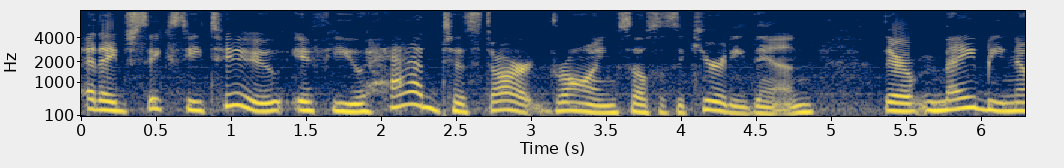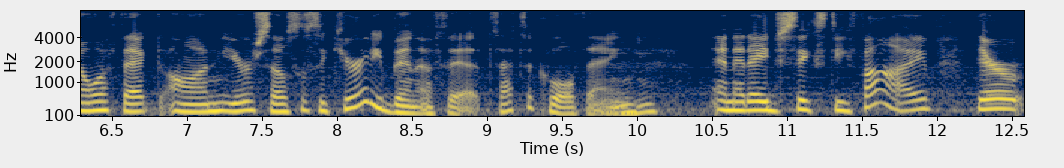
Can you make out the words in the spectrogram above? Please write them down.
at age 62, if you had to start drawing Social Security then, there may be no effect on your Social Security benefits. That's a cool thing. Mm-hmm. And at age 65, there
